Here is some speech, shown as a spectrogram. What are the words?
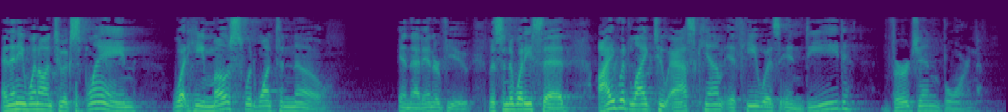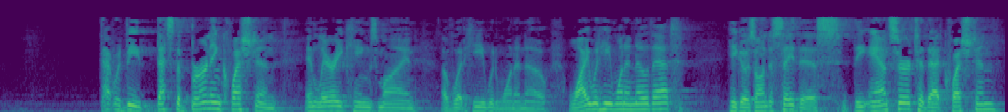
And then he went on to explain what he most would want to know in that interview. Listen to what he said. I would like to ask him if he was indeed virgin born. That would be, that's the burning question in Larry King's mind of what he would want to know. Why would he want to know that? He goes on to say this the answer to that question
